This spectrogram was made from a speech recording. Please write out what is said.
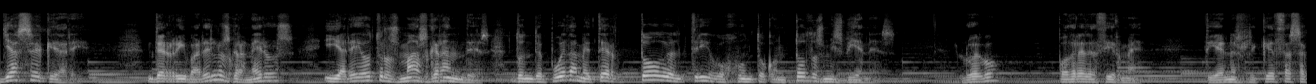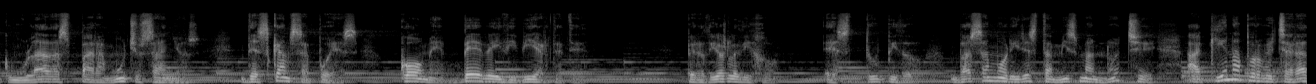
Ya sé qué haré. Derribaré los graneros y haré otros más grandes, donde pueda meter todo el trigo junto con todos mis bienes. Luego podré decirme, tienes riquezas acumuladas para muchos años. Descansa, pues, come, bebe y diviértete. Pero Dios le dijo, estúpido, vas a morir esta misma noche. ¿A quién aprovechará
